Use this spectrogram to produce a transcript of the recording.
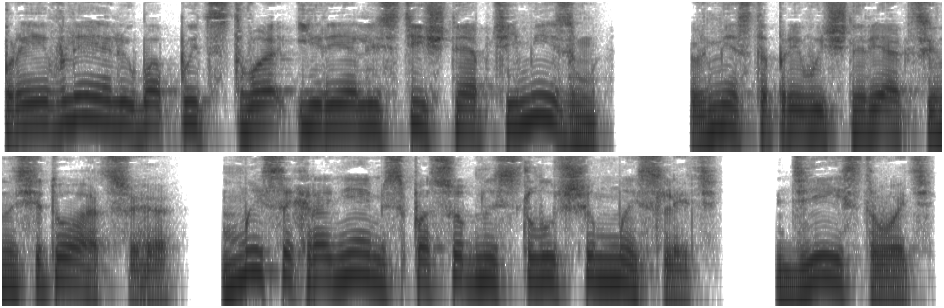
Проявляя любопытство и реалистичный оптимизм вместо привычной реакции на ситуацию, мы сохраняем способность лучше мыслить, действовать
